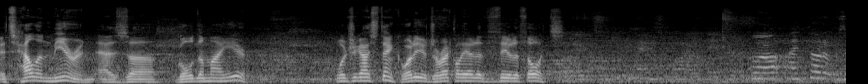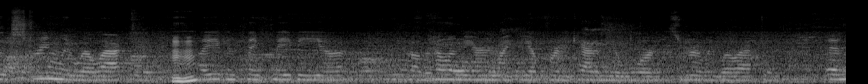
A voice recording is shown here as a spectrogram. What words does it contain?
it's Helen Mirren as uh, Golda Meir. What'd you guys think? What are your directly out of the theater thoughts? I thought it was extremely well acted. Mhm. I even think maybe uh, um, Helen Mirren might be up for an Academy Award. It was really well acted. And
